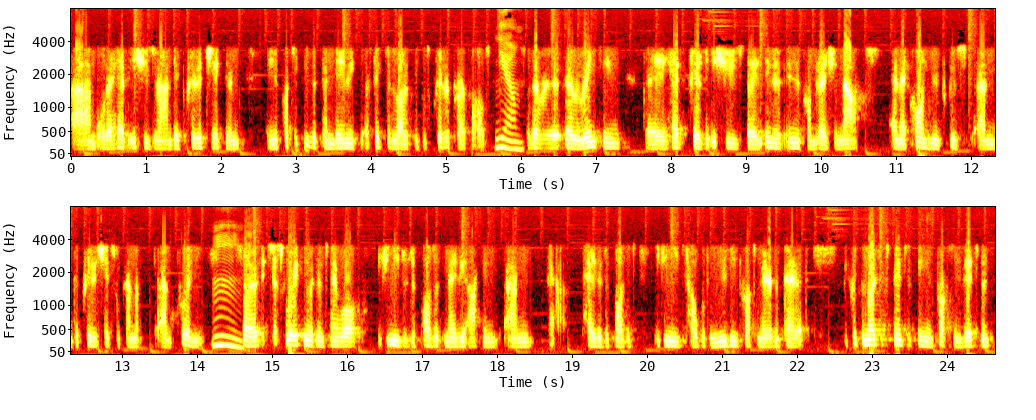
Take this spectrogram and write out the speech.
um, or they have issues around their credit check, and you know, particularly the pandemic affected a lot of people's credit profiles. Yeah. So they were, they were renting, they had credit issues, they're in, a, in accommodation now, and they can't move because um, the credit checks will come up um, poorly. So it's just working with them saying, well, if you need a deposit, maybe I can um, pay the deposit. If you need help with the moving costs, maybe I can pay that. Because the most expensive thing in property investment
